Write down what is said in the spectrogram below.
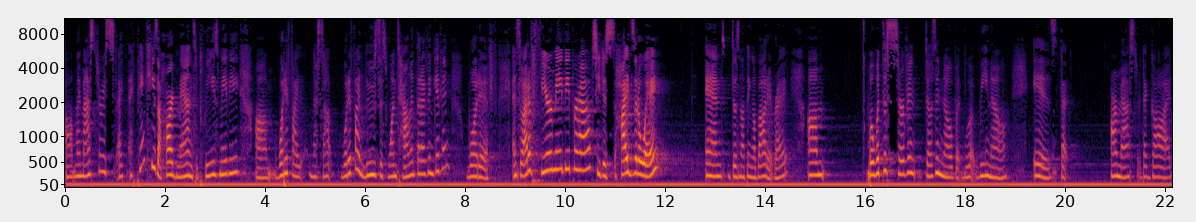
uh, my master is, I, I think he's a hard man to please, maybe. Um, what if I mess up? What if I lose this one talent that I've been given? What if? And so out of fear, maybe, perhaps, he just hides it away and does nothing about it, right? Um, but what the servant doesn't know, but what we know, is that our master, that God,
